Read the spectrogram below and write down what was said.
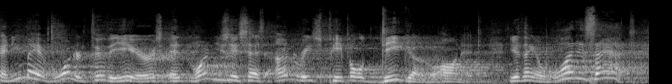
And you may have wondered through the years, it, one usually says unreached people DIGO on it. You're thinking, what is that?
